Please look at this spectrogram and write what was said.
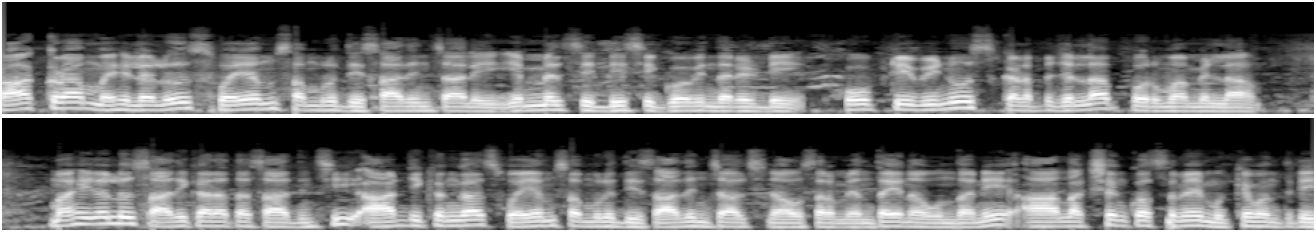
డ్వాక్రా మహిళలు స్వయం సమృద్ధి సాధించాలి. MLC DC Govindareddy. Hope TV news Kadapa జిల్లా పూర్వమిల్లా మహిళలు సాధికారత సాధించి ఆర్థికంగా స్వయం సమృద్ధి సాధించాల్సిన అవసరం ఎంతైనా ఉందని ఆ లక్ష్యం కోసమే ముఖ్యమంత్రి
